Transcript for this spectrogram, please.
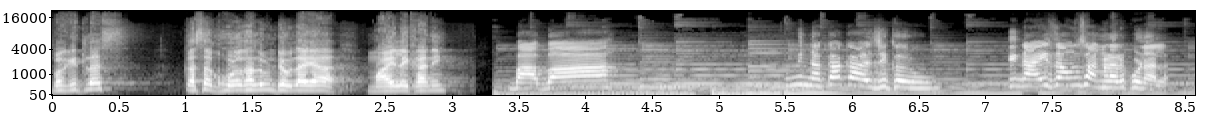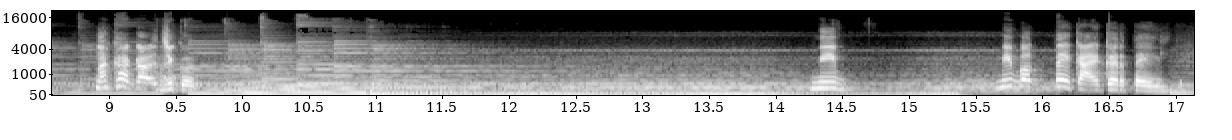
बघितलंस? कसा घोळ घालून ठेवला या मायलेकाने? बाबा तुम्ही नका काळजी करू. ती नाही जाऊन सांगणार कुणाला. नका काळजी करू. मी मी बघते काय करता येईल ते.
